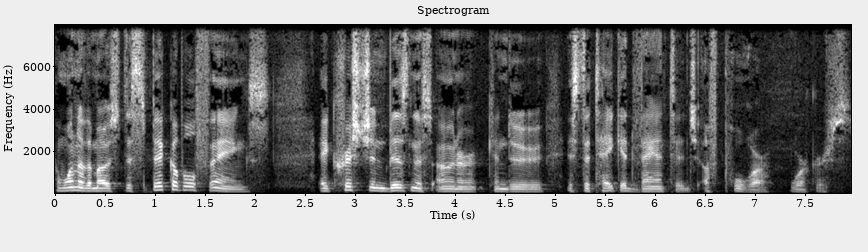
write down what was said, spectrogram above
And one of the most despicable things a Christian business owner can do is to take advantage of poor workers.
